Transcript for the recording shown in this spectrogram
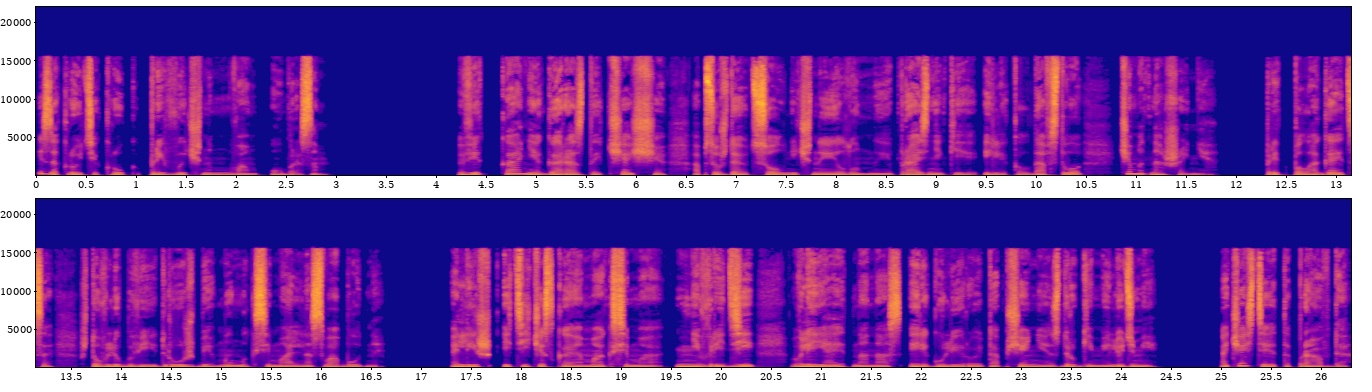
и закройте круг привычным вам образом. В гораздо чаще обсуждают солнечные и лунные праздники или колдовство, чем отношения. Предполагается, что в любви и дружбе мы максимально свободны. Лишь этическая максима «не вреди» влияет на нас и регулирует общение с другими людьми. Отчасти это правда,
